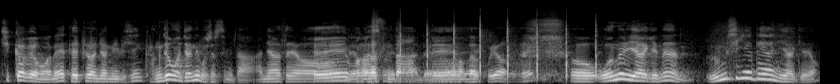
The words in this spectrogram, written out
치과병원의 대표 원장님이신 강정 원장님 모셨습니다. 안녕하세요. 네, 반갑습니다. 네, 네. 반갑고요. 네. 어, 오늘 이야기는 음식에 대한 이야기예요.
